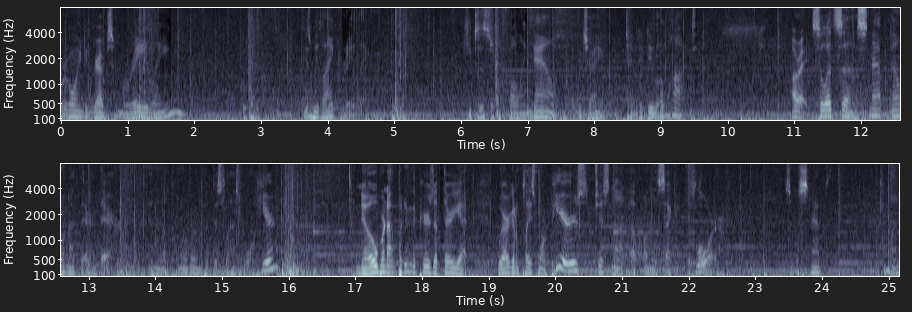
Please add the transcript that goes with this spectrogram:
we're going to grab some railing. Because we like railing. Keeps us from falling down, which I tend to do a lot. Alright, so let's uh, snap. No, not there. There. And then we'll come over and put this last wall here. No, we're not putting the piers up there yet. We are going to place more piers, just not up on the second floor. So we'll snap. Come on.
